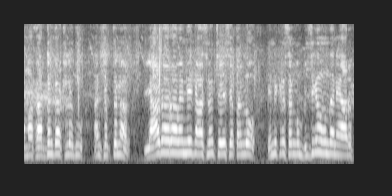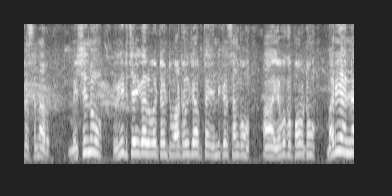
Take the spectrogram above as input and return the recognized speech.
మాకు అర్థం కావట్లేదు అని చెప్తున్నారు. ఈ ఆధారాలన్నీ నాశనం చేసే పనిలో ఎన్నికల సంఘం బిజీగా ఉందని ఆరోపిస్తున్నారు. మెషిను రీడ్ చేయగలిగేటువంటి ఓటర్ల జాబితా ఎన్నికల సంఘం ఇవ్వకపోవటం మరీ అన్ని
